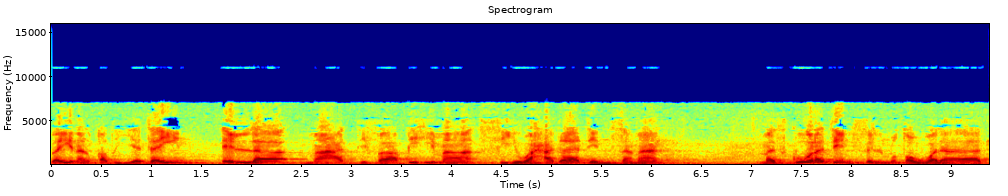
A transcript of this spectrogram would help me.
بين القضيتين إلا مع اتفاقهما في وحدات ثمان مذكورة في المطولات.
